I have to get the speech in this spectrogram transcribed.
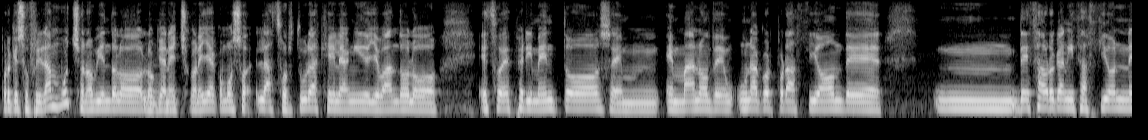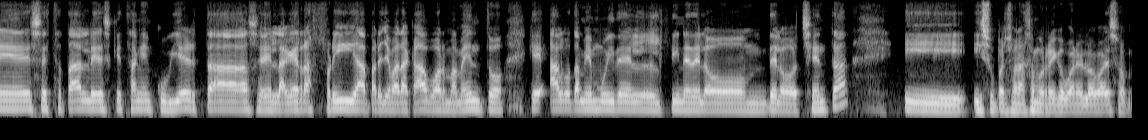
porque sufrirán mucho no viendo lo, lo que han hecho con ella como so, las torturas que le han ido llevando los, estos experimentos en, en manos de una corporación de de estas organizaciones estatales que están encubiertas en la Guerra Fría para llevar a cabo armamento, que es algo también muy del cine de, de los 80. Y, y, su personaje muy rico. Bueno, y luego eso,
